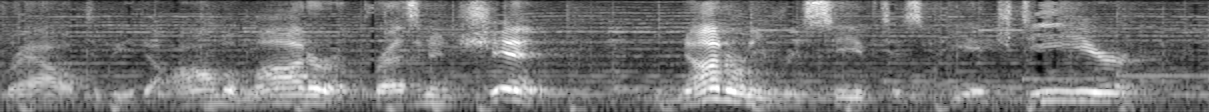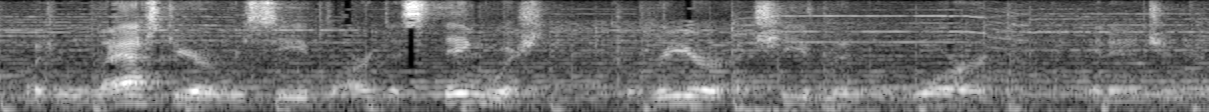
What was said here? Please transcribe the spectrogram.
proud to be the alma mater of President Shin, who not only received his PhD here, but who last year received our Distinguished Career Achievement Award in Engineering.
